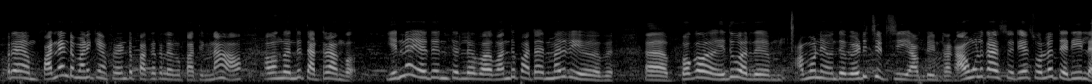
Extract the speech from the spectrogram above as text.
அப்புறம் பன்னெண்டு மணிக்கு என் ஃப்ரெண்டு பக்கத்தில் பார்த்தீங்கன்னா அவங்க வந்து தட்டுறாங்க. என்ன ஏதுன்னு தெரியல வ- வந்து பார்த்தா இந்த மாதிரி புகை இது வருது அம்மனை வந்து வெடிச்சிடுச்சு அப்படின்றாங்க. அவங்களுக்கு அது சரியாக சொல்ல தெரியல.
